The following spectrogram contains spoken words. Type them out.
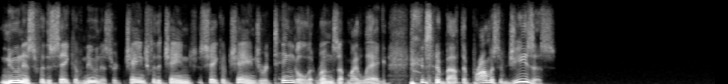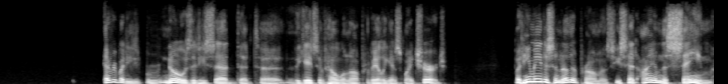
newness for the sake of newness or change for the change sake of change or a tingle that runs up my leg. It's about the promise of Jesus. Everybody knows that he said that uh, the gates of hell will not prevail against my church. But he made us another promise. He said, I am the same.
